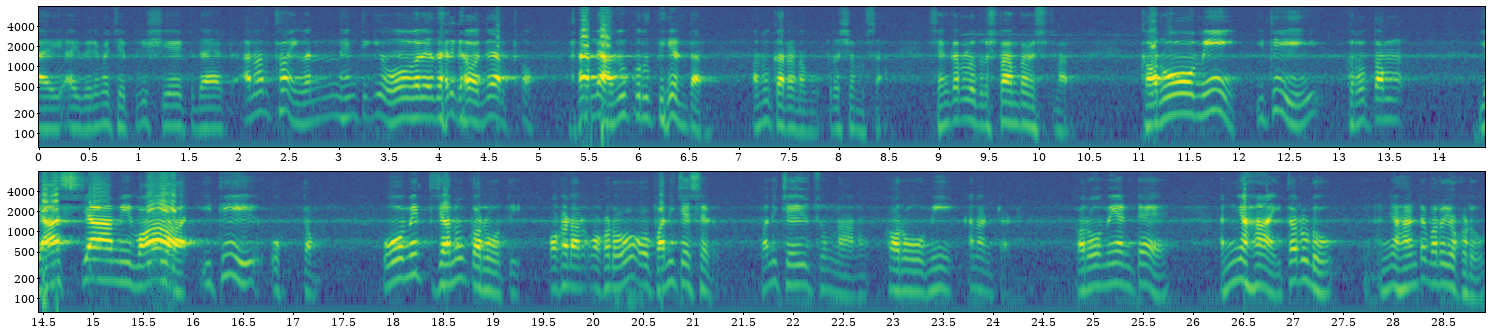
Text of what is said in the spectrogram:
I I very much appreciate that అని అర్థం ఇవన్నింటికి ఓవరేదానికి అవన్నీ అర్థం. దాన్ని అనుకృతి అంటారు. అనుకరణము ప్రశంస. శంకరులు దృష్టాంతం ఇస్తున్నారు. కరోమి ఇది కృతం యాస్యామి వా ఇది ఉక్తం. ఓమిత్యనుకరోతి ఒకడు ఒకడు ఓ పని చేశాడు. పని చేయుచున్నాను. కరోమి అని అంటాడు. కరోమి అంటే అన్య ఇతరుడు. అన్య అంటే మరి ఒకడు.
